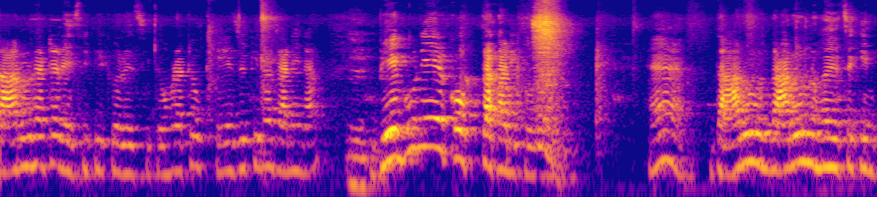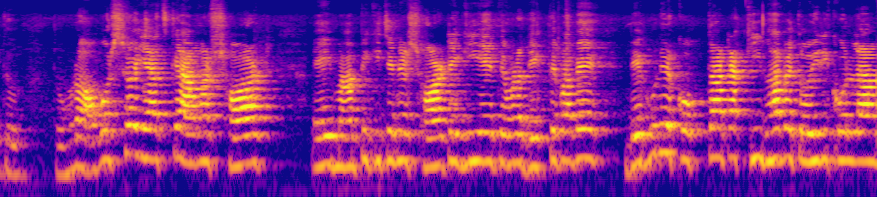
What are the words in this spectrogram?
দারুণ একটা রেসিপি করেছি। তোমরা কেউ খেয়েছো কিনা জানি না। বেগুনের কোপ্তাকারি করেছি। হ্যাঁ দারুণ দারুণ হয়েছে কিন্তু। তোমরা অবশ্যই আজকে আমার শর্ট এই মাম্পি কিচেনের শর্টে গিয়ে তোমরা দেখতে পাবে বেগুনের কোপ্তাটা কীভাবে তৈরি করলাম,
